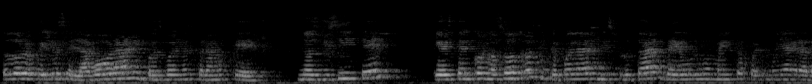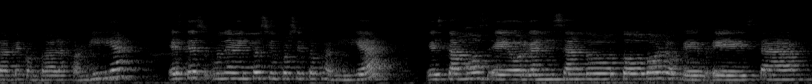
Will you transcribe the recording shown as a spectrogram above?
todo lo que ellos elaboran y pues bueno, esperamos que nos visiten que estén con nosotros y que puedan disfrutar de un momento pues muy agradable con toda la familia. Este es un evento 100% familiar. Estamos eh, organizando todo lo que eh, está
